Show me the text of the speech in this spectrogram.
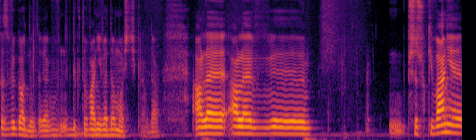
jest wygodne, to jak dyktowanie wiadomości, prawda? Ale, ale w, przeszukiwanie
